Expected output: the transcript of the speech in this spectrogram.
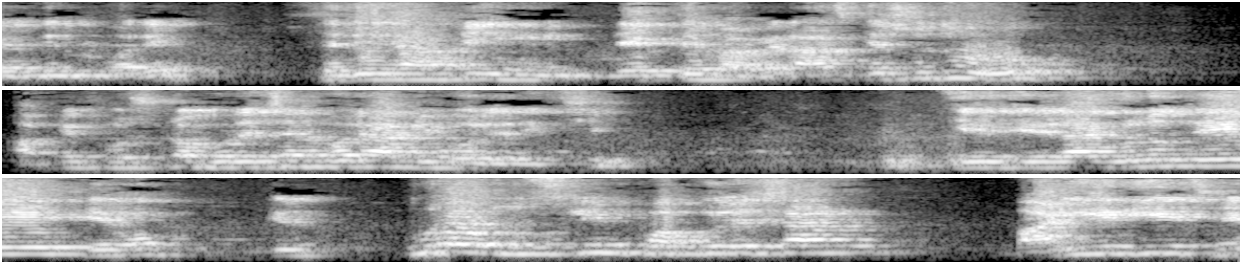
একদিন পরে। সেদিন আপনি দেখতে পাবেন। আজকে শুধু আপনি প্রশ্ন করেছেন বলে আমি বলে দিচ্ছি। যে জেলাগুলোতে পুরো মুসলিম পপুলেশন বাড়িয়ে দিয়েছে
